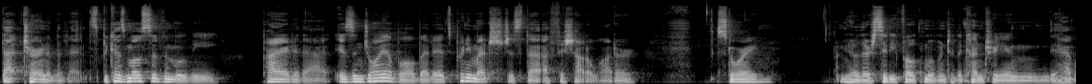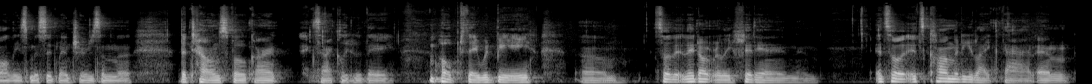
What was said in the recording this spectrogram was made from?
that turn of events because most of the movie prior to that is enjoyable, but it's pretty much just a, a fish out of water story you know, they're city folk moving to the country and they have all these misadventures and the, the townsfolk aren't exactly who they hoped they would be. Um, so they, they don't really fit in. And, and so it's comedy like that. And,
